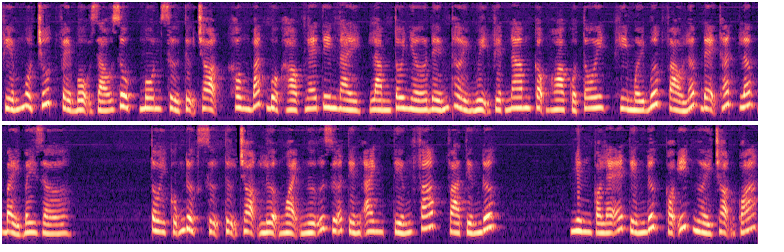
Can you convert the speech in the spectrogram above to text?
phiếm một chút về bộ giáo dục môn sử tự chọn, không bắt buộc học nghe tin này, làm tôi nhớ đến thời ngụy Việt Nam Cộng Hòa của tôi khi mới bước vào lớp đệ thất lớp 7 bây giờ. Tôi cũng được sự tự chọn lựa ngoại ngữ giữa tiếng Anh, tiếng Pháp và tiếng Đức. Nhưng có lẽ tiếng Đức có ít người chọn quá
